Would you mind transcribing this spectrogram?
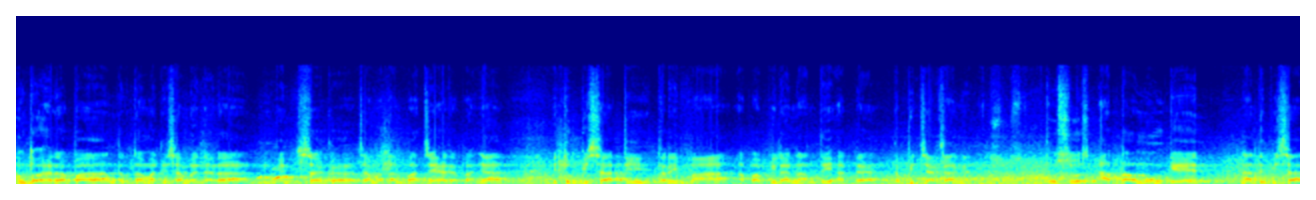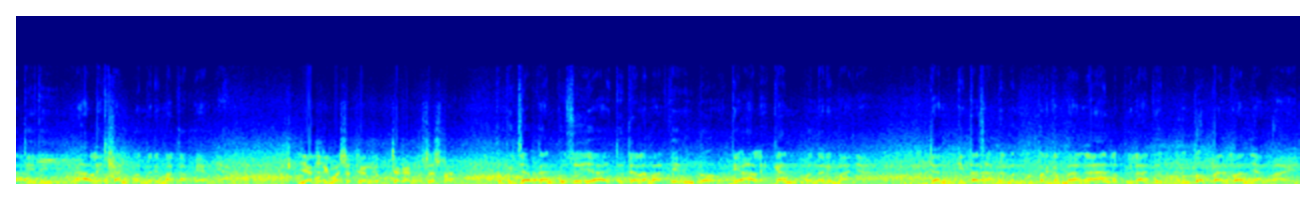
Untuk harapan terutama desa Bandaran mungkin se kecamatan Pace harapannya itu bisa diterima apabila nanti ada kebijakan khusus atau mungkin nanti bisa dialihkan penerima KPM-nya. Yang dimaksud dengan kebijakan khusus, Pak? Kebijakan khusus ya itu dalam arti untuk dialihkan penerimanya. Dan kita sambil menunggu perkembangan lebih lanjut untuk bantuan yang lain.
